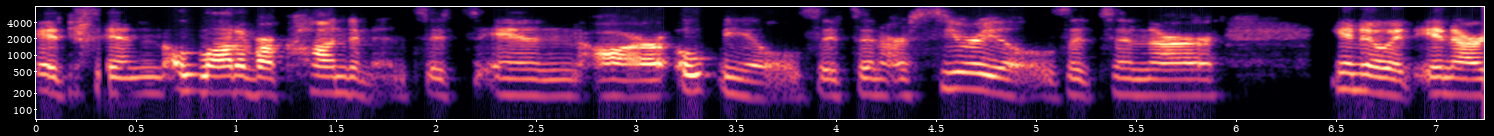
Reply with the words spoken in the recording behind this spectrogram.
It's in a lot of our condiments. It's in our oatmeals. It's in our cereals. It's in our you know it in our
